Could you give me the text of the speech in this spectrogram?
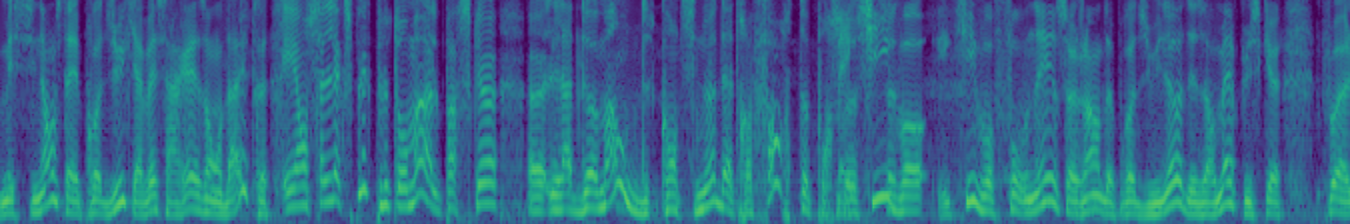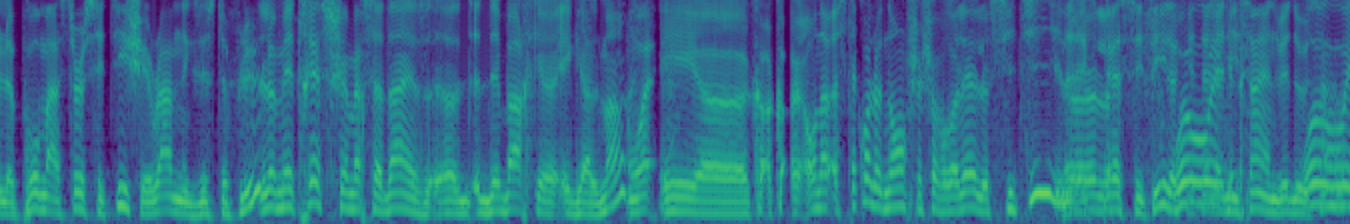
mais sinon, c'était un produit qui avait sa raison d'être. Et on se l'explique plutôt mal parce que la demande continuait d'être forte pour Ben, ce, qui, ce- va, qui va fournir ce genre de produit-là désormais, puisque euh, le ProMaster City chez Ram n'existe plus? Le maîtresse chez Mercedes euh, débarque euh, également. Ouais. Et euh, on a, c'était quoi le nom chez Chevrolet, le City, Le le- Express City, là, Oui, qui oui, était oui, le Nissan NV200, Oui, oui, là, oui.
